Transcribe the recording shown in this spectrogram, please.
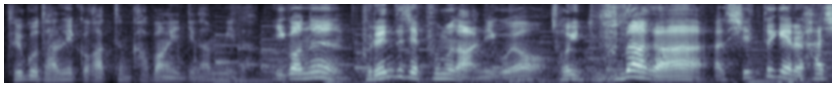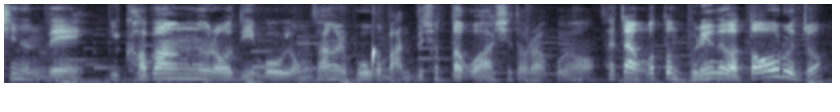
들고 다닐 것 같은 가방이긴 합니다. 이거는 브랜드 제품은 아니고요. 저희 누나가 실뜨개를 하시는데 이 가방을 어디 뭐 영상을 보고 만드셨다고 하시더라고요. 살짝 어떤 브랜드가 떠오르죠?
